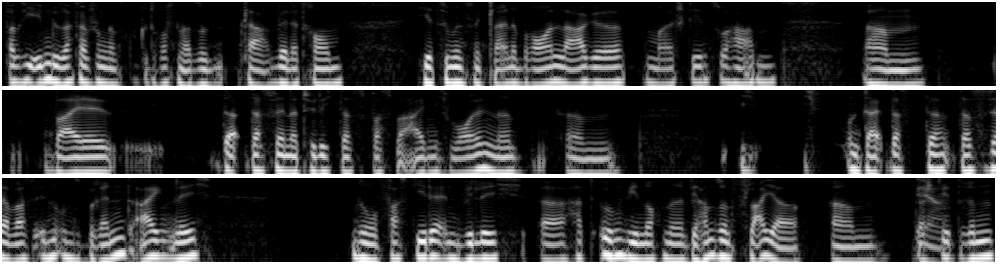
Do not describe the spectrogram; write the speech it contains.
was ich eben gesagt habe, schon ganz gut getroffen. Also klar, wäre der Traum, hier zumindest eine kleine Brauanlage mal stehen zu haben. Ähm, weil da, das wäre natürlich das, was wir eigentlich wollen. Ne? Ähm, ich, ich, und da, das, da, das ist ja, was in uns brennt eigentlich. So fast jeder in Willig äh, hat irgendwie noch eine, wir haben so einen Flyer, ähm, da ja. steht drin,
